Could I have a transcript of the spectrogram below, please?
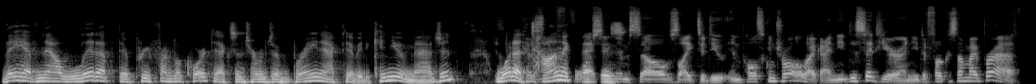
They have now lit up their prefrontal cortex in terms of brain activity. Can you imagine what a tonic that is? themselves like to do impulse control. Like I need to sit here. I need to focus on my breath.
